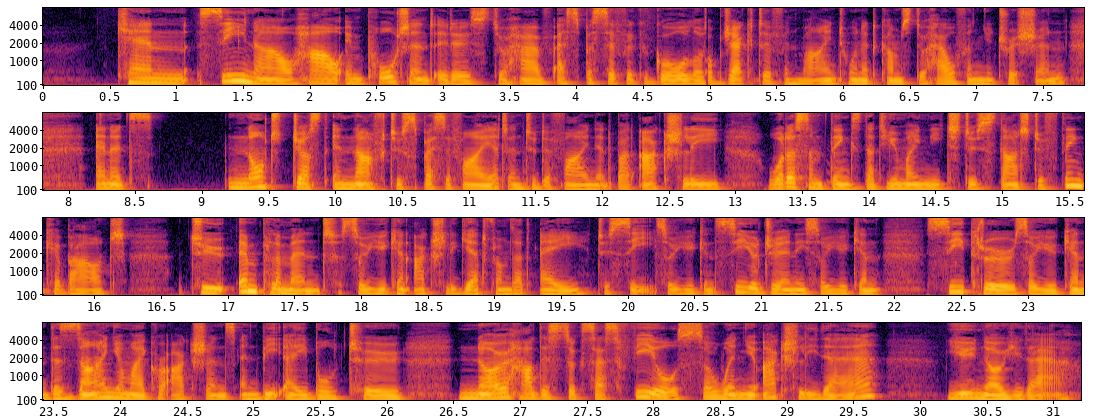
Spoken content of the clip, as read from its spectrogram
can see now how important it is to have a specific goal or objective in mind when it comes to health and nutrition. And it's not just enough to specify it and to define it, but actually, what are some things that you might need to start to think about to implement so you can actually get from that A to C? So you can see your journey, so you can see through, so you can design your micro actions and be able to know how this success feels. So when you're actually there, you know you're there.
